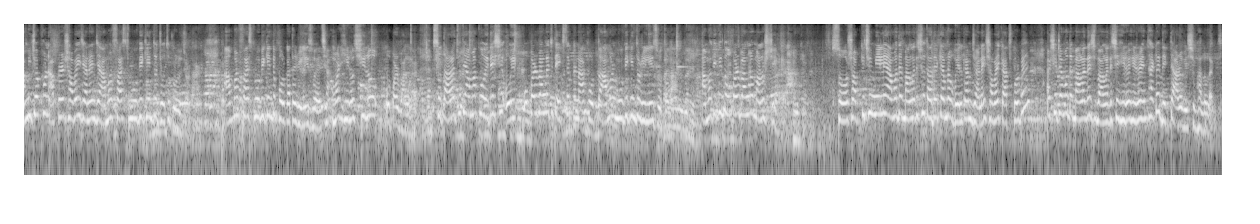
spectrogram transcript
আমি যখন আপনারা সবাই জানেন যে আমার ফার্স্ট মুভি কিন্তু যৌথ প্রযোজনা। আমার ফার্স্ট মুভি কিন্তু কলকাতায় রিলিজ হয়েছে। আমার হিরো ছিল ওপার বাংলা। সো তারা যদি আমাকে ওই দেশে ওই ওপার বাংলা যদি অ্যাকসেপ্ট না করতো, আমার মুভি কিন্তু রিলিজ হতো না। আমাকে কিন্তু ওপার বাংলা মানুষ চেনে সো সব কিছু মিলে আমাদের বাংলাদেশেও তাদেরকে আমরা ওয়েলকাম জানাই, সবাই কাজ করবে। আর সেটার মধ্যে বাংলাদেশ, বাংলাদেশে হিরো হিরোইন থাকলে দেখতে আরও বেশি ভালো লাগবে।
